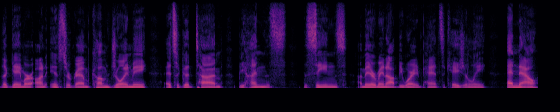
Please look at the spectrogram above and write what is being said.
the Gamer on Instagram. Come join me. It's a good time behind the scenes. I may or may not be wearing pants occasionally. And now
